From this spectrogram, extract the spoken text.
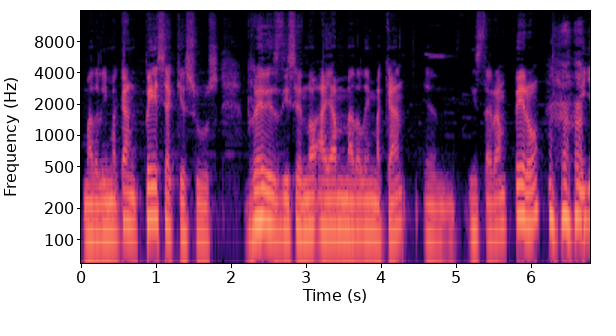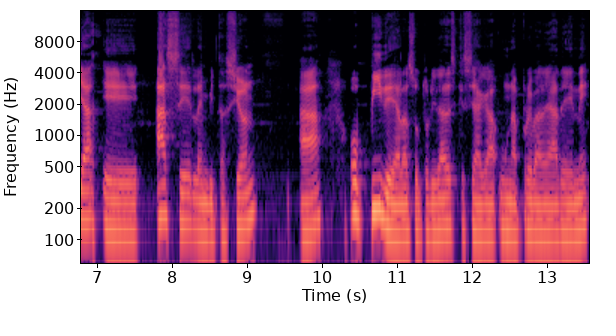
Madeleine McCann, pese a que sus redes dicen, no, I am Madeleine McCann en Instagram, pero ella eh, hace la invitación a o pide a las autoridades que se haga una prueba de ADN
